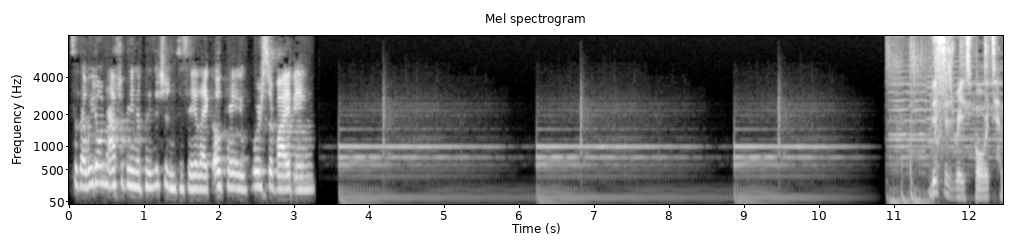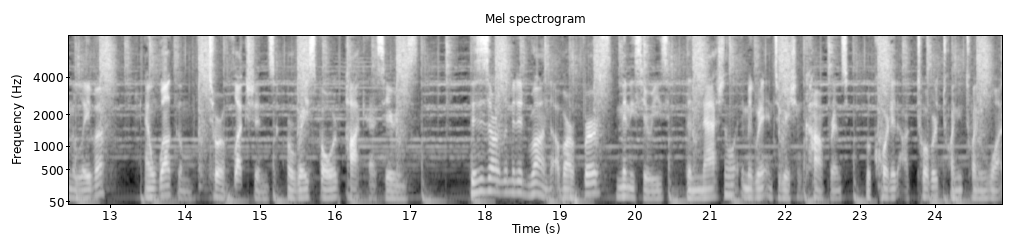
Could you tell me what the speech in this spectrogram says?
so that we don't have to be in a position to say like, okay, we're surviving. This is Race Forward Hendel Leiva, and welcome to Reflections, a Race Forward podcast series. This is our limited run of our first mini-series, the National Immigrant Integration Conference, recorded October 2021.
